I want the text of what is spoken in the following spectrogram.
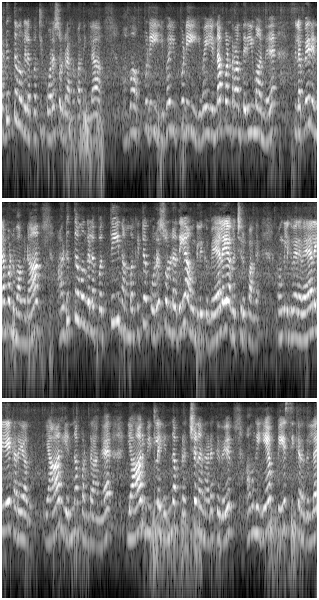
அடுத்தவங்களை பற்றி குறை சொல்கிறாங்க பார்த்தீங்களா அவ அப்படி இவ இப்படி இவன் என்ன பண்ணுறான் தெரியுமான்னு சில பேர் என்ன பண்ணுவாங்கன்னா அடுத்தவங்களை பற்றி நம்ம கிட்ட குறை சொல்கிறதே அவங்களுக்கு வேலையாக வச்சுருப்பாங்க. அவங்களுக்கு வேறு வேலையே கிடையாது. யார் என்ன பண்ணுறாங்க யார் வீட்டில் என்ன பிரச்சனை நடக்குது அவங்க ஏன் பேசிக்கிறது இல்லை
